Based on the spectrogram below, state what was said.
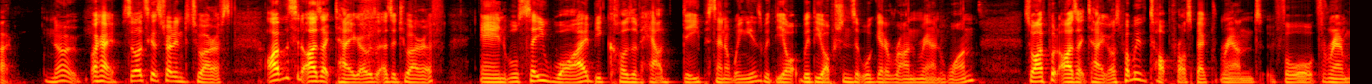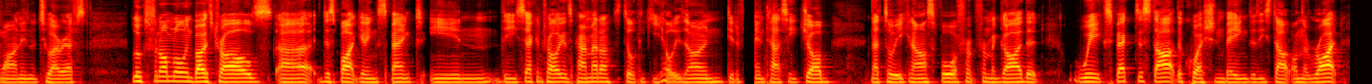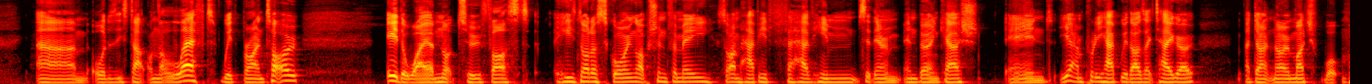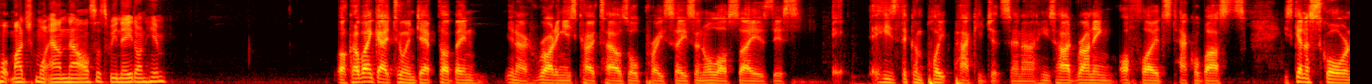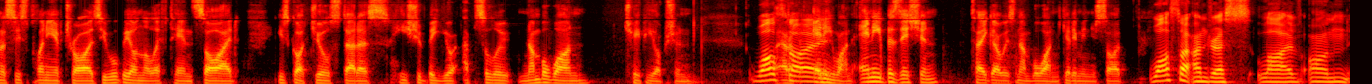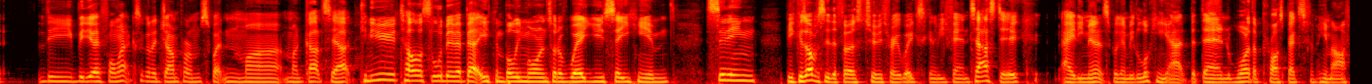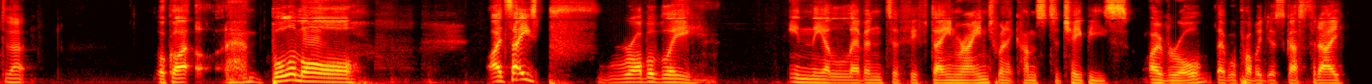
No. No. Okay, so let's get straight into 2RFs. I've listed Izack Tago as, as a 2RF, and we'll see why because of how deep centre wing is with the with the options that we'll get a run round one. So I put Izack Tago as probably the top prospect round for, for round one in the 2RFs. looks phenomenal in both trials, uh, despite getting spanked in the second trial against Parramatta. Still think he held his own, did a fantastic job. That's all you can ask for from, from a guy that we expect to start. The question being, does he start on the right um, or does he start on the left with Brian To'o? Either way, I'm not too fussed. He's not a scoring option for me, so I'm happy to have him sit there and, and burn cash. And yeah, I'm pretty happy with Izack Tago. I don't know much what, what much more analysis we need on him. Look, I won't go too in depth. I've been, you know, riding his coattails all preseason. All I'll say is this: he's the complete package at centre. He's hard running, offloads, tackle busts. He's going to score and assist plenty of tries. He will be on the left hand side. He's got dual status. He should be your absolute number one cheapy option. Whilst I anyone, any position, Tago is number one. Get him in your side. whilst I undress live on the video format, because I've got to jump on, I'm sweating my, my guts out. Can you tell us a little bit about Ethan Bullemor and sort of where you see him sitting? Because obviously the first two, three weeks are going to be fantastic. 80 minutes we're going to be looking at, but then what are the prospects from him after that? Look, I uh, Bullemor, I'd say he's probably in the 11 to 15 range when it comes to cheapies overall that we'll probably discuss today.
